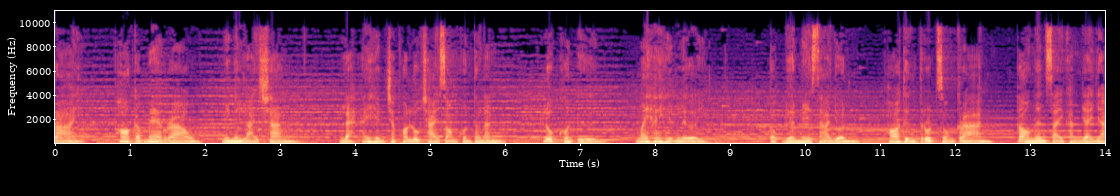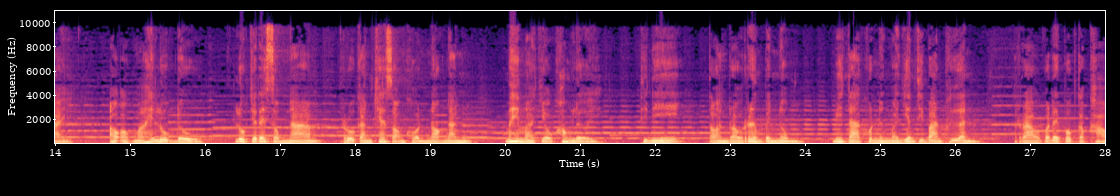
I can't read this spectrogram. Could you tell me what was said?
ร่าย พ่อกับแม่เรามีเงินหลายช่าง และให้เห็นเฉพาะลูกชายสองคนเท่านั้น ลูกคนอื่นไม่ให้เห็นเลย ตกเดือนเมษายน พอถึงตรุษสงกรานก็เอาเงินใส่ขันใหญ่ ๆ เอาออกมาให้ลูกดู ลูกจะได้ส่งน้ำรู้กันแค่สองคนนอกนั้น ไม่ให้มาเกี่ยวข้องเลย ทีนี้ตอนเราเริ่มเป็นหนุ่ม มีตาคนหนึ่งมาเยี่ยมที่บ้านเพื่อน เราก็ได้พบกับเขา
